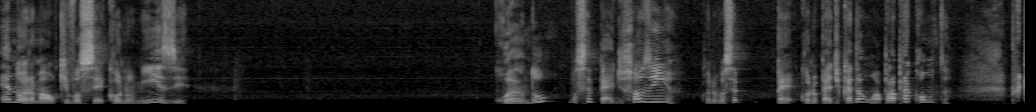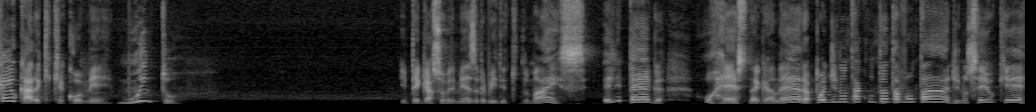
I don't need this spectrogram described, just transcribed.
É normal que você economize quando você pede sozinho, quando você pe quando pede cada um a própria conta. Porque aí o cara que quer comer muito e pegar sobremesa, bebida e tudo mais, ele pega. O resto da galera pode não estar tá com tanta vontade, não sei o que.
